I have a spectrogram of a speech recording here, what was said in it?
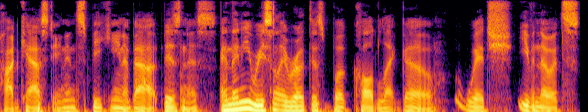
podcasting and speaking about business. And then you recently wrote this book called Let Go, which, even though it's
